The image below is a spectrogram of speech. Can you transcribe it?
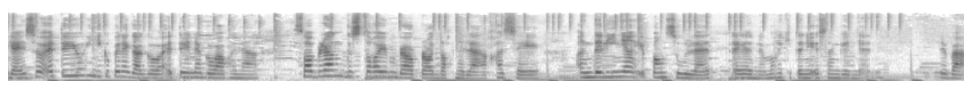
Guys, so ito yung hindi ko pa nagagawa. Ito yung nagawa ko na sobrang gusto ko yung brow product nila kasi ang dali niyang ipang sulat. Ayan makikita niyo isang ganyan. ba? Diba?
